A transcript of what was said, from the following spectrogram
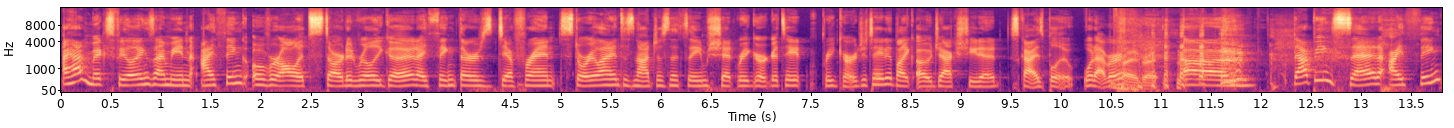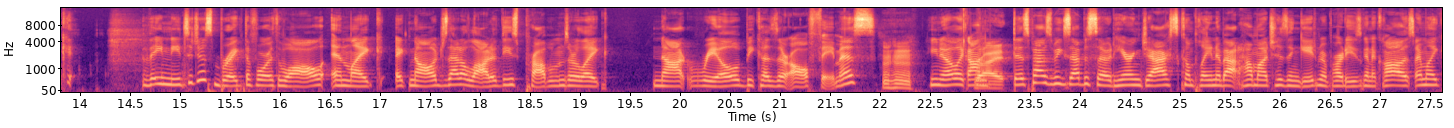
I have mixed feelings. I mean, I think overall it started really good. I think there's different storylines. It's not just the same shit regurgitate regurgitated like oh Jax cheated, sky's blue, whatever. Right, right. um, that being said, I think they need to just break the fourth wall and like acknowledge that a lot of these problems are like not real because they're all famous. You know, like on Right. this past week's episode, hearing Jax complain about how much his engagement party is going to cost, I'm like,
